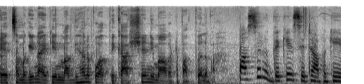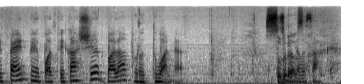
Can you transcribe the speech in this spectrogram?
ඒත් සමගින් අයිටන් මධ්‍යහන පුවත් විකාශය නිමාවට පත්වනවා. පසර දෙකේ සිට අපගේ පැන් පැපත් විකාශය බලාපොරොත්තු වන්න. සුබ දවසක්.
